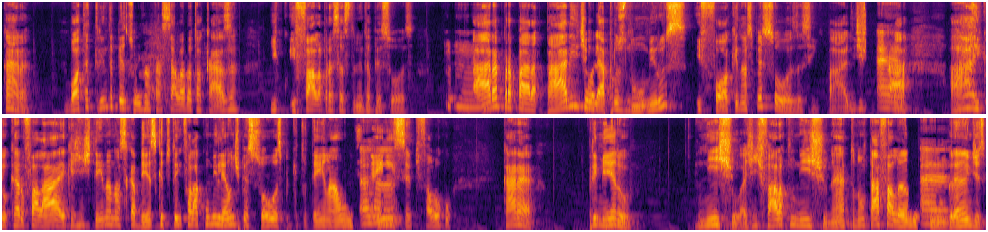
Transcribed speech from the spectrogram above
Cara, bota 30 pessoas na sala da tua casa e, e fala para essas 30 pessoas. Uhum. Para, pra, para, pare de olhar para os números e foque nas pessoas, assim. Pare de ficar. É. Ai, o que eu quero falar é que a gente tem na nossa cabeça que tu tem que falar com um milhão de pessoas, porque tu tem lá um influencer uhum. que falou com. Cara, primeiro, nicho. A gente fala com nicho, né? Tu não tá falando é. com grandes.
